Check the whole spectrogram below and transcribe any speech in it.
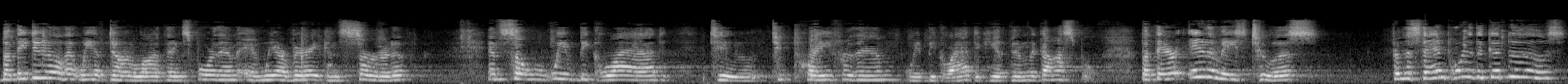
But they do know that we have done a lot of things for them and we are very conservative. And so we'd be glad to, to pray for them. We'd be glad to give them the gospel. But they're enemies to us from the standpoint of the good news.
